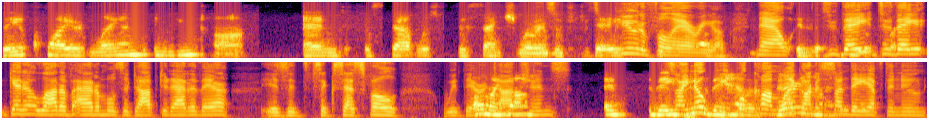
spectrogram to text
they acquired land in Utah and established this sanctuary, It's which it's a today beautiful area. Now, do they do they get a lot of animals adopted out of there? Is it successful with their Oh adoptions? and they I know people come like on a Sunday afternoon,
